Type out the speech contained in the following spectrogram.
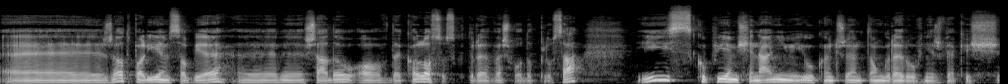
e, że odpaliłem sobie e, Shadow of the Colossus, które weszło do plusa i skupiłem się na nim i ukończyłem tą grę również w jakieś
